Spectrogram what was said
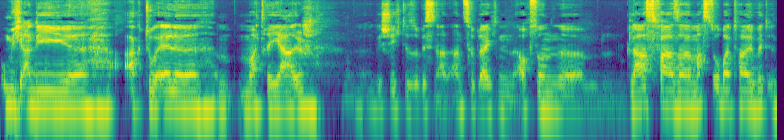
um mich an die äh, aktuelle Materialgeschichte so ein bisschen an, anzugleichen, auch so ein ähm, Glasfaser Mastoberteil wird in,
